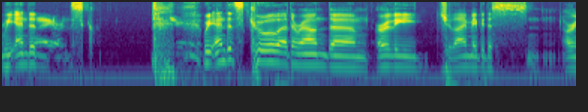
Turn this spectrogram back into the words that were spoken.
we ended sc- we ended school at around um, early July, maybe this or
